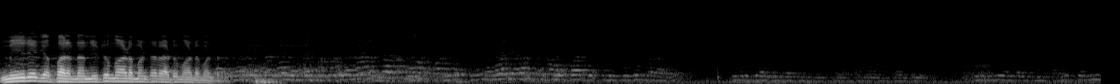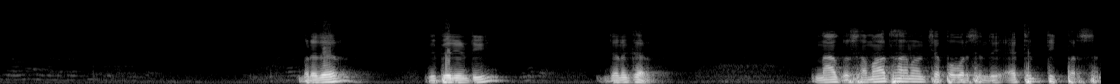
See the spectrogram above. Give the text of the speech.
మీరే చెప్పాలి నన్ను ఇటు మాడమంటారు అటు మాడమంటారు. బ్రదర్ మీ పేరేంటి? దినకర్. నాకు సమాధానం చెప్పవలసింది అథెంటిక్ పర్సన్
